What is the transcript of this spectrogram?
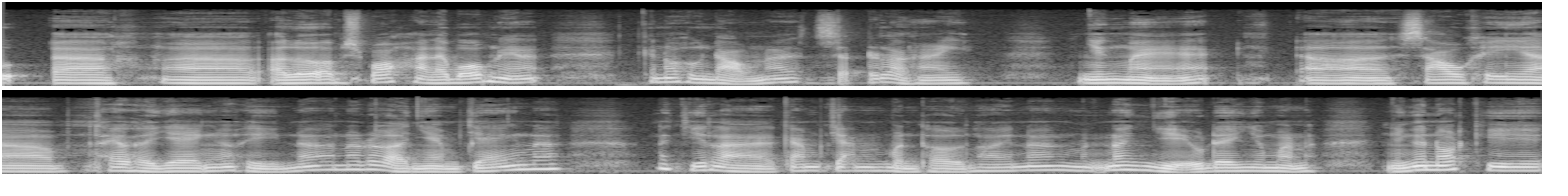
uh, uh, Allure Sport 204 này cái nốt hương đầu nó xịt rất là hay. Nhưng mà uh, sau khi uh, theo thời gian thì nó nó rất là nhàm chán nó nó chỉ là cam chanh bình thường thôi nó nó dịu đi nhưng mà những cái nốt kia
